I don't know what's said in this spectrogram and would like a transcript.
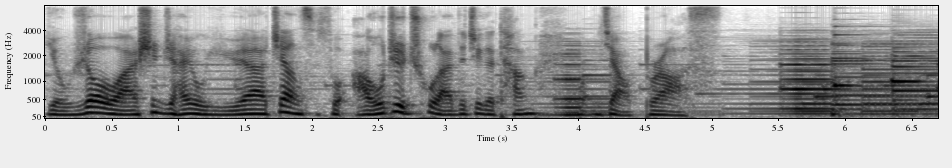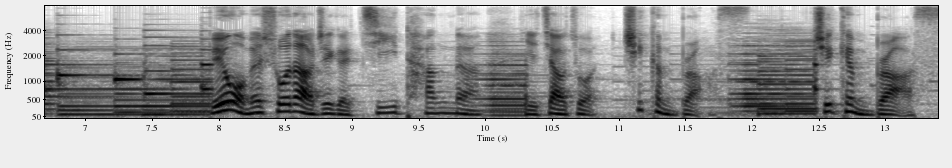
有肉啊，甚至还有鱼啊，这样子所熬制出来的这个汤，我们叫 broth。比如我们说到这个鸡汤呢，也叫做 chicken broth，chicken broth，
